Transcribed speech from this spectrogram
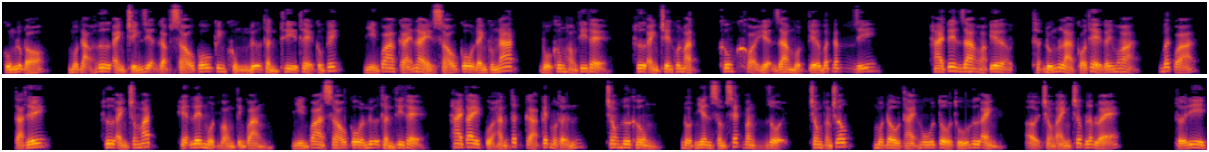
Cùng lúc đó, một đạo hư ảnh chính diện gặp sáu cỗ kinh khủng nữ thần thi thể công kích, nhìn qua cái này sáu cô đánh không nát bộ không hỏng thi thể, hư ảnh trên khuôn mặt không khỏi hiện ra một tia bất đắc dĩ. Hai tên gia hỏa kia, thật đúng là có thể gây họa, bất quá, ta thế. Hư ảnh trong mắt hiện lên một vòng tinh quang, nhìn qua sáu cô nữ thần thi thể, hai tay của hắn tất cả kết một tấn, trong hư không, đột nhiên sấm sét văng rội trong thoáng chốc, một đầu thái hú tổ thú hư ảnh ở trong ánh chớp lấp lóe. Tới đi,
